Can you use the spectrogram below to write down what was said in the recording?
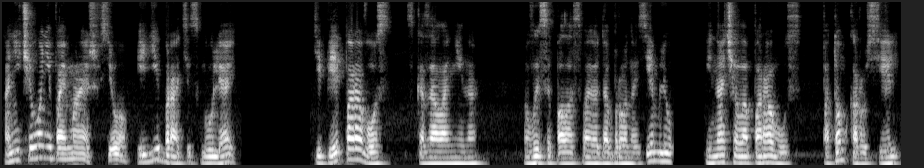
А ничего не поймаешь, все, иди, братец, гуляй. Теперь паровоз, сказала Нина. Высыпала свое добро на землю и начала паровоз, потом карусель.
